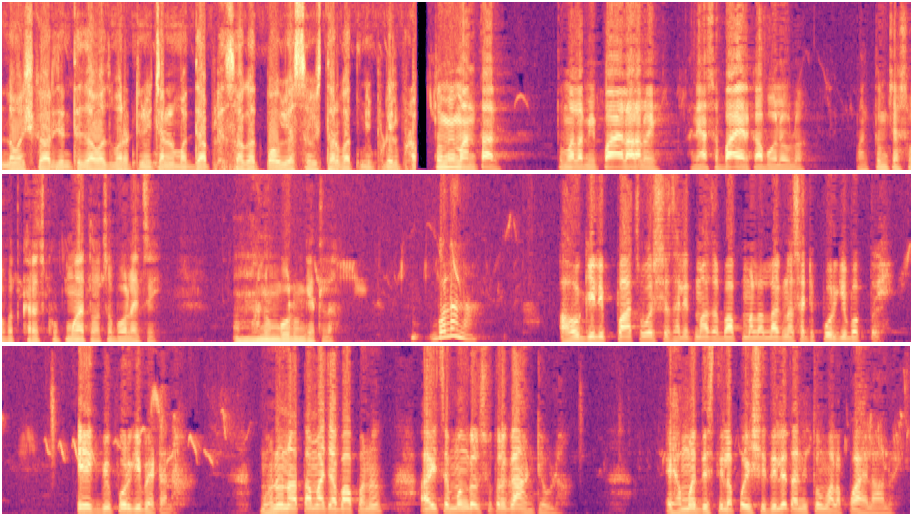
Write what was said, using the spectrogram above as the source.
नमस्कार जनतेचा आवाज मराठी न्यूज चॅनलमध्ये आपले स्वागत. पाहूया सविस्तर बातमी पुढील प्रा तुम्ही म्हणताल तुम्हाला मी पाहायला आलोय आणि असं बाहेर का बोलवलं? पण तुमच्यासोबत खरंच खूप महत्त्वाचं बोलायचं आहे म्हणून बोलून घेतलं. बोला ना. अहो गेली पाच वर्ष झालीत माझा बाप मला लग्नासाठी पोरगी बघतोय. एक बी पोरगी भेटाना. म्हणून आता माझ्या बापानं आईचं मंगळसूत्र गहाण ठेवलं. ह्या मध्यस्थीला पैसे दिलेत आणि तुम्हाला पाहायला आलोय.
